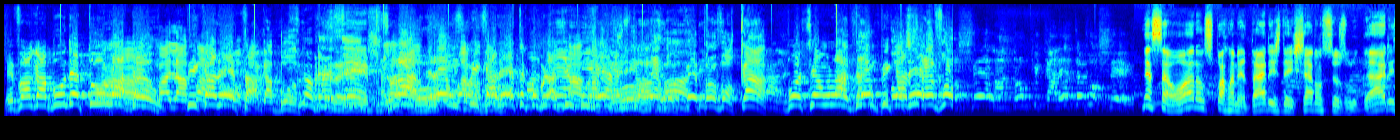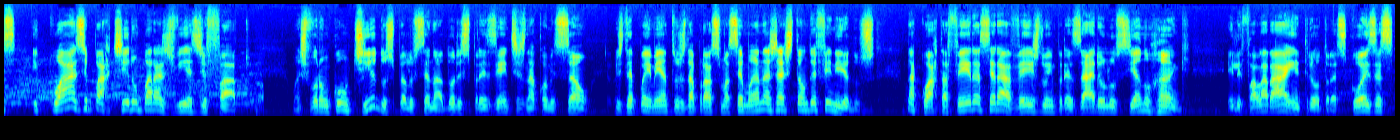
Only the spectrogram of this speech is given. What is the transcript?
E vagabundo é tu, ah, ladrão. Vai lavar picareta. Tua, vagabundo. Senhor presidente. Ladrão, favor, picareta com o Brasil conhece. provocar. Você é um ladrão, picareta. Você é você, picareta é você. Nessa hora, os parlamentares deixaram seus lugares e quase partiram para as vias de fato mas foram contidos pelos senadores presentes na comissão. Os depoimentos da próxima semana já estão definidos. Na quarta-feira será a vez do empresário Luciano Hang. Ele falará, entre outras coisas,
